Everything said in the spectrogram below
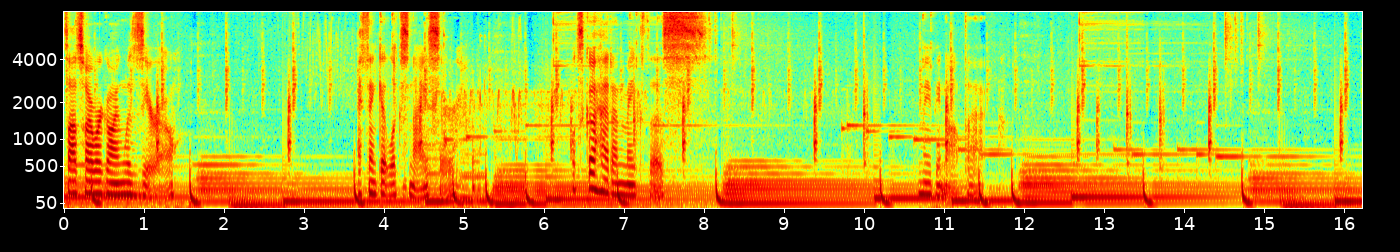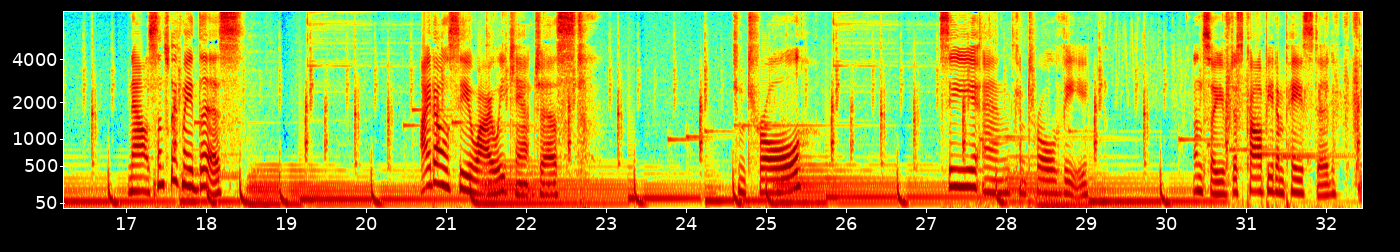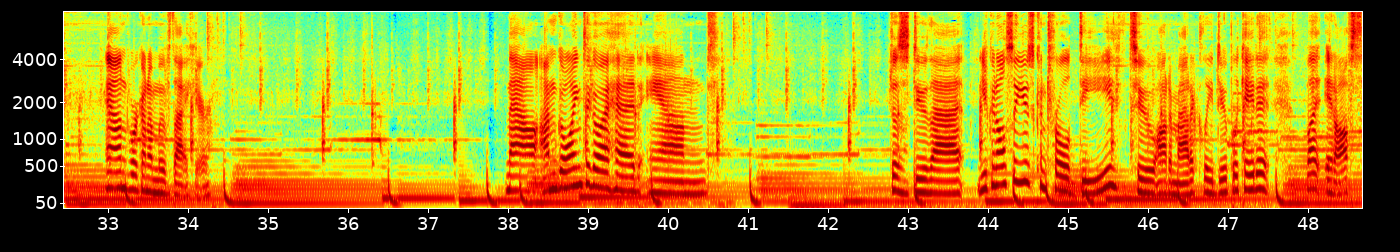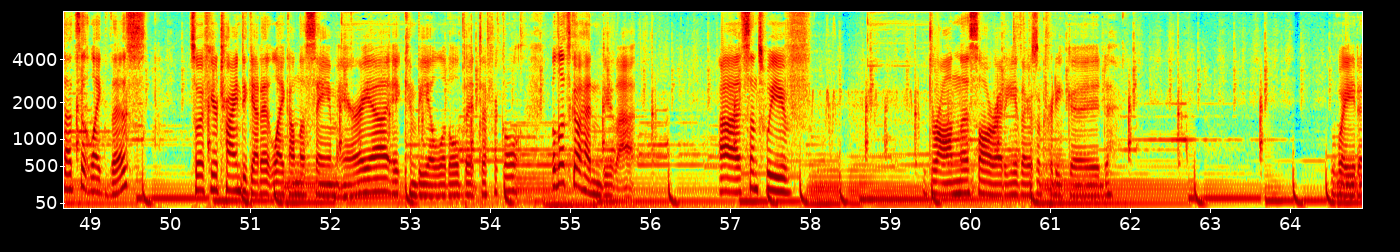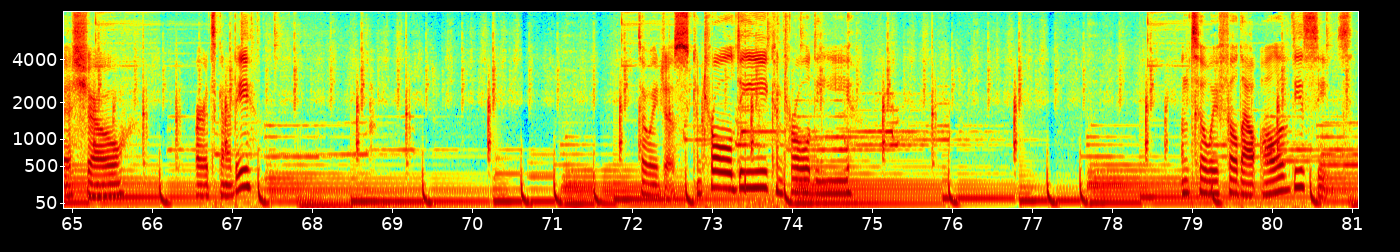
So that's why we're going with zero. I think it looks nicer. Let's go ahead and make this... Maybe not that. Now, since we've made this, I don't see why we can't just control C and control V. And so you've just copied and pasted, and we're gonna move that here. Now, I'm going to go ahead and just do that. You can also use Control D to automatically duplicate it, but it offsets it like this. So if you're trying to get it like on the same area, it can be a little bit difficult. But let's go ahead and do that. Uh, since we've drawn this already, there's a pretty good way to show where it's gonna be. So we just control D, control D. Until we filled out all of these seats.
